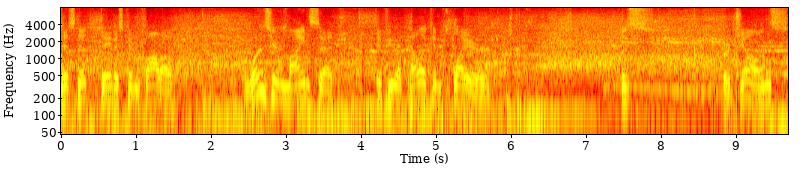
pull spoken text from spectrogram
missed it. Davis couldn't follow. What is your mindset if you're a Pelican player? Is for Jones.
